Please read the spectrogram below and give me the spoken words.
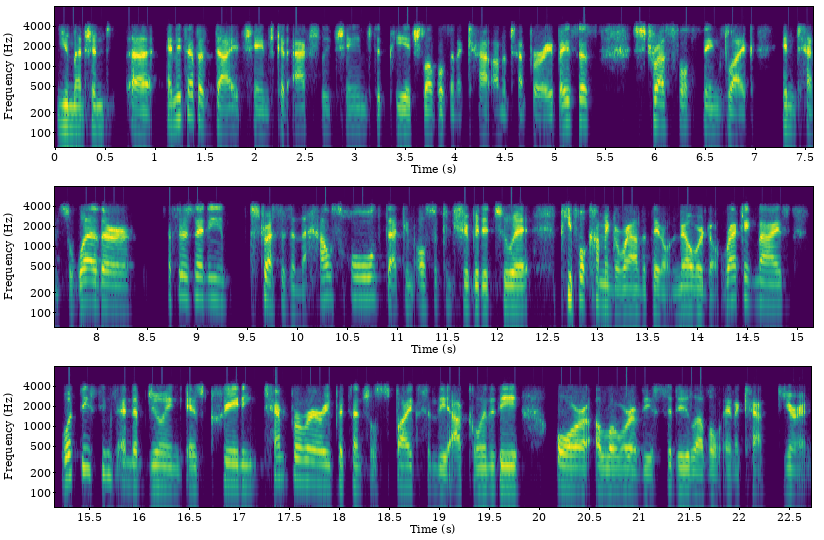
you mentioned uh, any type of diet change could actually change the pH levels in a cat on a temporary basis. Stressful things like intense weather, if there's any stresses in the household that can also contribute to it, people coming around that they don't know or don't recognize. What these things end up doing is creating temporary potential spikes in the alkalinity or a lower of the acidity level in a cat's urine.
